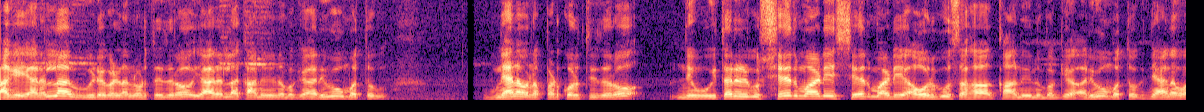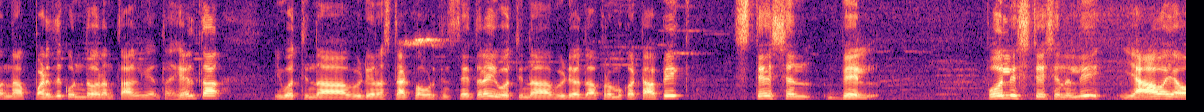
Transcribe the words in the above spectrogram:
ಹಾಗೆ ಯಾರೆಲ್ಲ ವೀಡಿಯೋಗಳನ್ನ ನೋಡ್ತಿದ್ದೀರೋ, ಯಾರೆಲ್ಲ ಕಾನೂನಿನ ಬಗ್ಗೆ ಅರಿವು ಮತ್ತು ಜ್ಞಾನವನ್ನು ಪಡ್ಕೊಳ್ತಿದ್ದೀರೋ, ನೀವು ಇತರರಿಗೂ ಶೇರ್ ಮಾಡಿ ಶೇರ್ ಮಾಡಿ, ಅವ್ರಿಗೂ ಸಹ ಕಾನೂನಿನ ಬಗ್ಗೆ ಅರಿವು ಮತ್ತು ಜ್ಞಾನವನ್ನು ಪಡೆದುಕೊಂಡವರಂತಾಗಲಿ ಅಂತ ಹೇಳ್ತಾ ಇವತ್ತಿನ ವಿಡಿಯೋನ ಸ್ಟಾರ್ಟ್ ಮಾಡ್ಬಿಡ್ತೀನಿ ಸ್ನೇಹಿತರೆ. ಇವತ್ತಿನ ವಿಡಿಯೋದ ಪ್ರಮುಖ ಟಾಪಿಕ್ ಸ್ಟೇಷನ್ ಬೇಲ್. ಪೊಲೀಸ್ ಸ್ಟೇಷನಲ್ಲಿ ಯಾವ ಯಾವ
